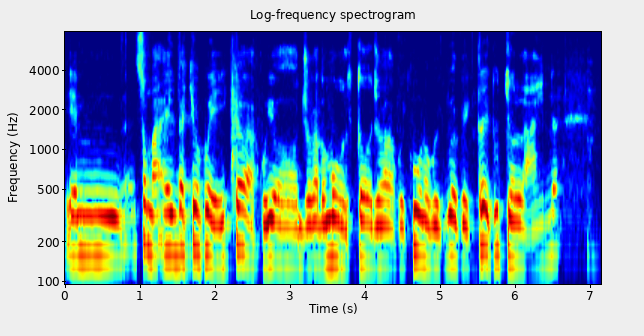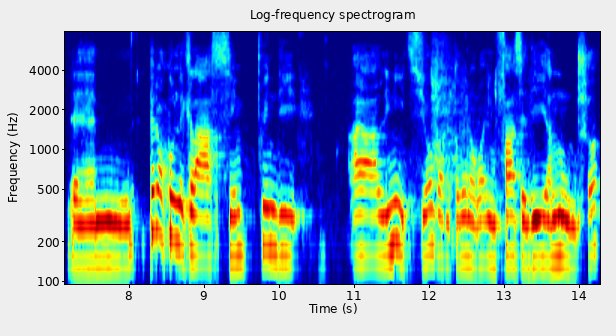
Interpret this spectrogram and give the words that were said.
Ehm, insomma, è il vecchio Quake a cui ho giocato molto, ho giocato a Quake 1, Quake 2, Quake 3, tutti online, Ehm, però con le classi, quindi all'inizio, quantomeno in fase di annuncio,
